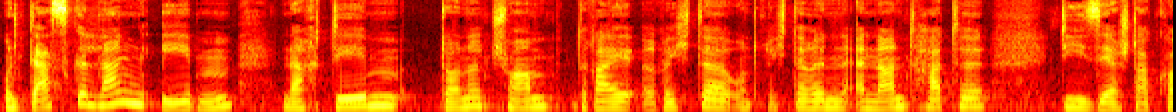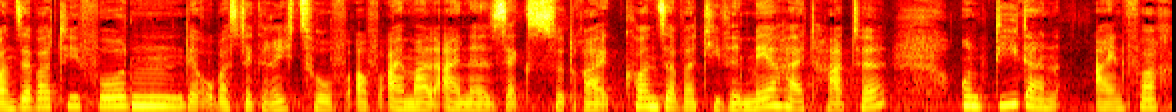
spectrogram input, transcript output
Und das gelang eben, nachdem Donald Trump drei Richter und Richterinnen ernannt hatte, die sehr stark konservativ wurden, der oberste Gerichtshof auf einmal eine 6 zu 3 konservative Mehrheit hatte und die dann einfach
